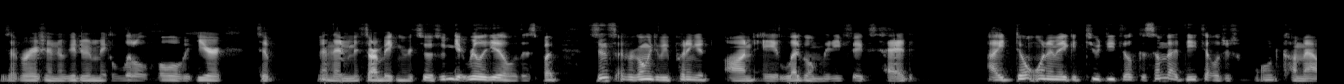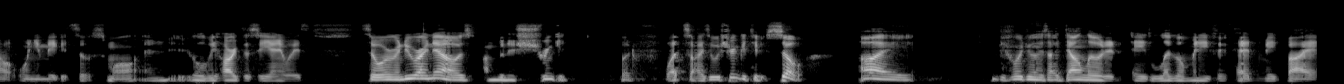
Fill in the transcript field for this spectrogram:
the separation. We could even make a little hole over here to, and then start making it too. So we can get really detailed with this. But since we're going to be putting it on a Lego minifig's head, I don't want to make it too detailed because some of that detail just won't come out when you make it so small and it'll be hard to see anyways. So what we're going to do right now is I'm going to shrink it. But what size do we shrink it to? So I, before doing this, I downloaded a Lego minifig head made by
